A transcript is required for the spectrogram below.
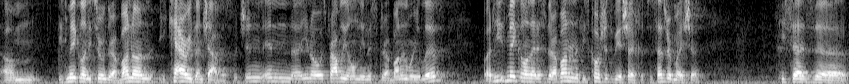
Um, he's mekel and isurim derabanan. He carries on Shabbos, which in, in uh, you know is probably only in Issa derabanan where he lives, but he's mekel on that Issa derabanan if he's kosher to be a sheikhet. So says Reb Moshe, he says. Uh,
